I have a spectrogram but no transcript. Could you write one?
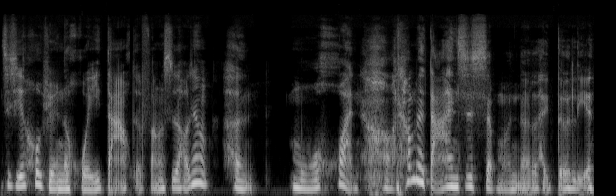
这些候选人的回答的方式，好像很魔幻哈。他们的答案是什么呢？来德联。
